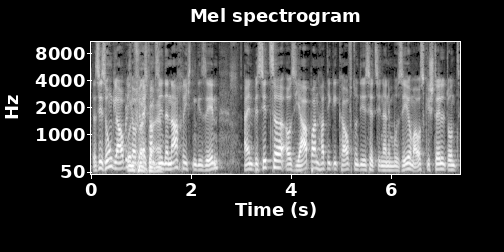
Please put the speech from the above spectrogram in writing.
Das ist unglaublich, aber vielleicht haben Sie ja. in den Nachrichten gesehen. Ein Besitzer aus Japan hat die gekauft und die ist jetzt in einem Museum ausgestellt und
